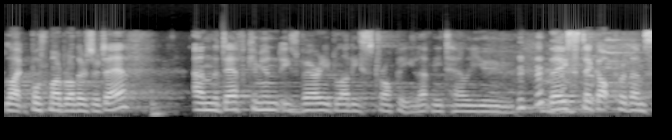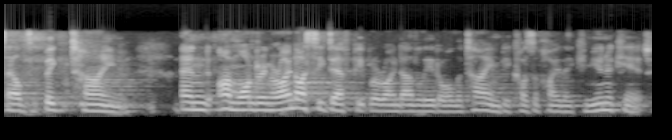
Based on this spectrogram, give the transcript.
like both my brothers are deaf, and the deaf community is very bloody stroppy, let me tell you. they stick up for themselves big time. And I'm wandering around, I see deaf people around Adelaide all the time because of how they communicate.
